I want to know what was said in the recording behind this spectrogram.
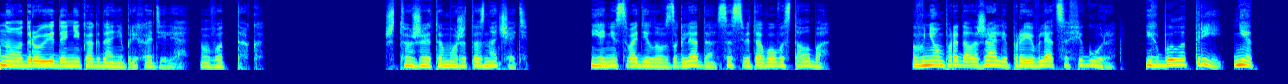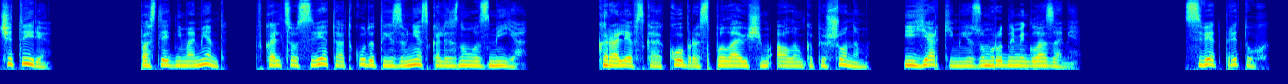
Но друиды никогда не приходили. Вот так». Что же это может означать? Я не сводила взгляда со светового столба. В нем продолжали проявляться фигуры, их было три, нет, четыре. В последний момент в кольцо света откуда-то извне скользнула змея. Королевская кобра с пылающим алым капюшоном и яркими изумрудными глазами. Свет притух,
